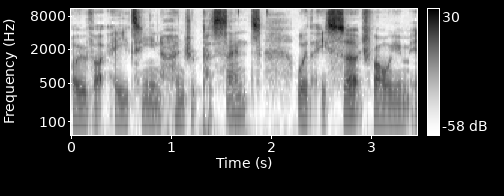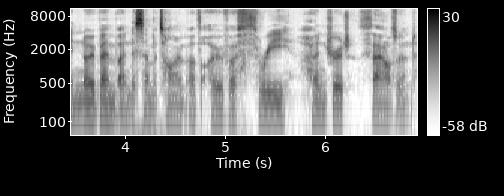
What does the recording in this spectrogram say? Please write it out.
over 1800%, with a search volume in November and December time of over 300,000.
